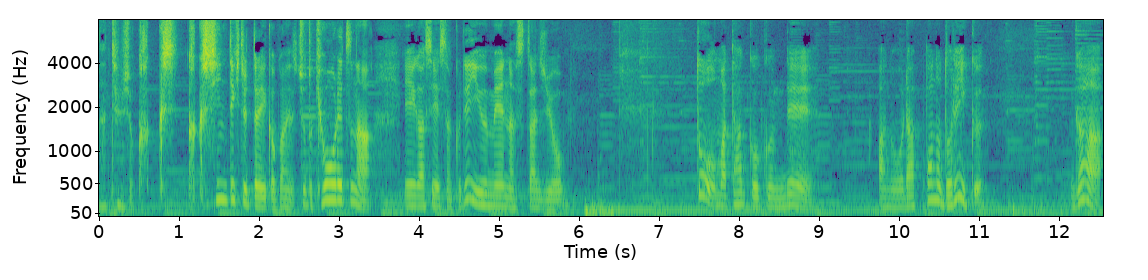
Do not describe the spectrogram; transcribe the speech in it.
なんて言うんでしょう革新的と言ったらいいか分かんないです。ちょっと強烈な映画制作で有名なスタジオ。と、まあ、タッグを組んであのラッパのドレイクが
